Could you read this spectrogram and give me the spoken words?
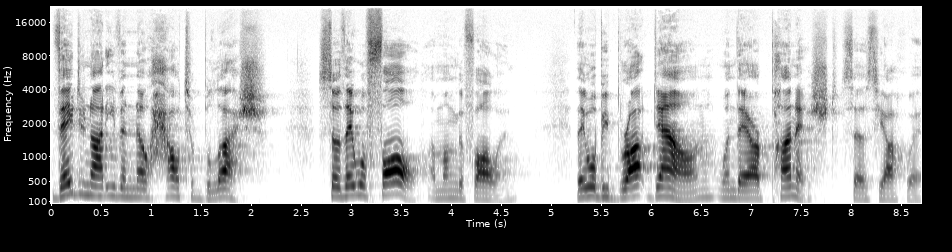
They do not even know how to blush. So they will fall among the fallen. They will be brought down when they are punished, says Yahweh.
